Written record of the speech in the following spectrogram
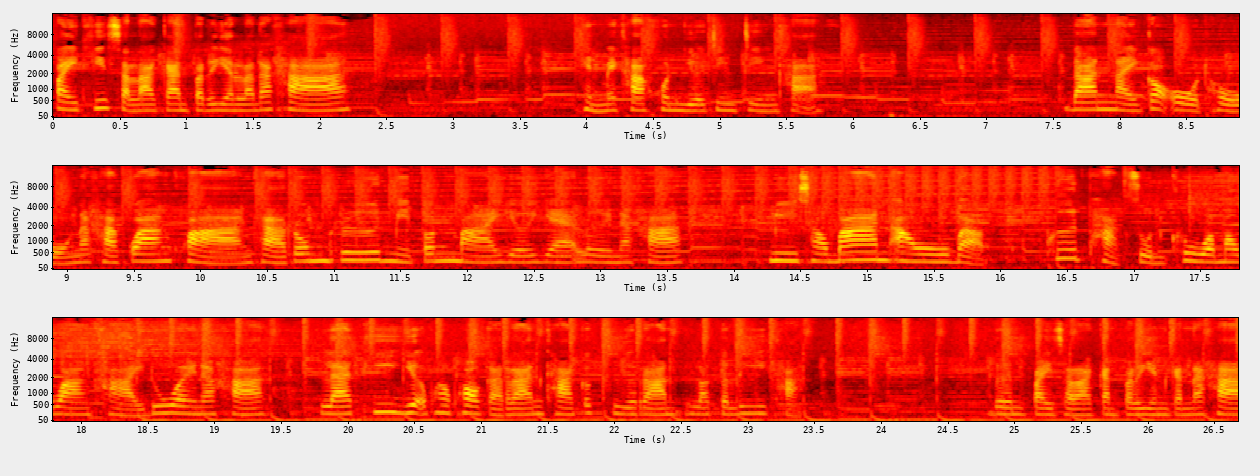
ไปที่ศาลาการประเรียนแล้วนะคะ เห็นไหมคะคนเยอะจริง ๆ ค่ะ ด้านในก็โอโถงนะคะ กว้างขวางค่ะ ร่มรื่นมีต้นไม้เยอะแยะเลยนะคะ มีชาวบ้านเอาแบบพืชผักสวนครัวมาวางขายด้วยนะคะ และที่เยอะพอๆกับร้านค้าก็คือร้านลอตเตอรี่ค่ะ เดินไปสาราการประเรียนกันนะคะ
